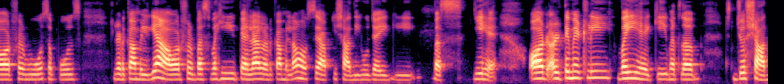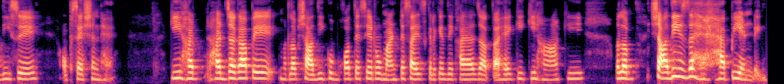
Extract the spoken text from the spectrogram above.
और फिर वो सपोज़ लड़का मिल गया और फिर बस वही पहला लड़का मिला उससे आपकी शादी हो जाएगी बस ये है। और अल्टीमेटली वही है कि मतलब जो शादी से ऑब्सेशन है, कि हर हर जगह पे मतलब शादी को बहुत ऐसे रोमांटिसाइज करके दिखाया जाता है कि कि हाँ कि मतलब शादी इज़ द हैप्पी एंडिंग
